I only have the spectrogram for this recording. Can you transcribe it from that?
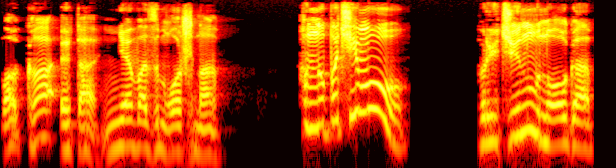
Пока это невозможно. Ну почему? Причин много.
